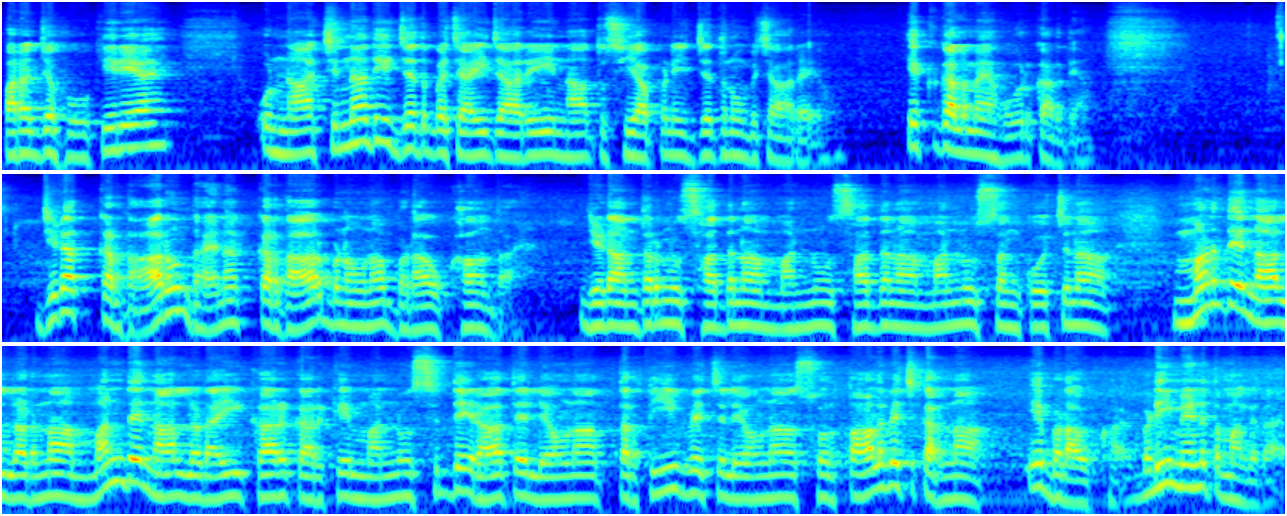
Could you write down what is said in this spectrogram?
ਪਰ ਅੱਜ ਹੋ ਕੀ ਰਿਹਾ ਹੈ? ਉਹ ਨਾ ਚਿੰਨਾਂ ਦੀ ਇੱਜ਼ਤ ਬਚਾਈ ਜਾ ਰਹੀ, ਨਾ ਤੁਸੀਂ ਆਪਣੀ ਇੱਜ਼ਤ ਨੂੰ ਬਚਾ ਰਹੇ ਹੋ। ਇੱਕ ਗੱਲ ਮੈਂ ਹੋਰ ਕਰ ਦਿਆਂ। ਜਿਹੜਾ ਕਰਤਾਰ ਹੁੰਦਾ ਹੈ ਨਾ ਕਰਤਾਰ ਬਣਾਉਣਾ ਬੜਾ ਔਖਾ ਹੁੰਦਾ ਹੈ। ਜਿਹੜਾ ਅੰਦਰ ਨੂੰ ਸਾਧਨਾ, ਮਨ ਨੂੰ ਸਾਧਨਾ, ਮਨ ਨੂੰ ਸੰਕੋਚਣਾ, ਮਨ ਦੇ ਨਾਲ ਲੜਨਾ, ਮਨ ਦੇ ਨਾਲ ਲੜਾਈ ਕਰ ਕਰਕੇ ਮਨ ਨੂੰ ਸਿੱਧੇ ਰਾਹ ਤੇ ਲਿਆਉਣਾ, ਤਰਤੀਬ ਵਿੱਚ ਲਿਆਉਣਾ, ਸੁਰਤਾਲ ਵਿੱਚ ਕਰਨਾ, ਇਹ ਬੜਾ ਔਖਾ ਹੈ। ਬੜੀ ਮਿਹਨਤ ਮੰਗਦਾ ਹੈ।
